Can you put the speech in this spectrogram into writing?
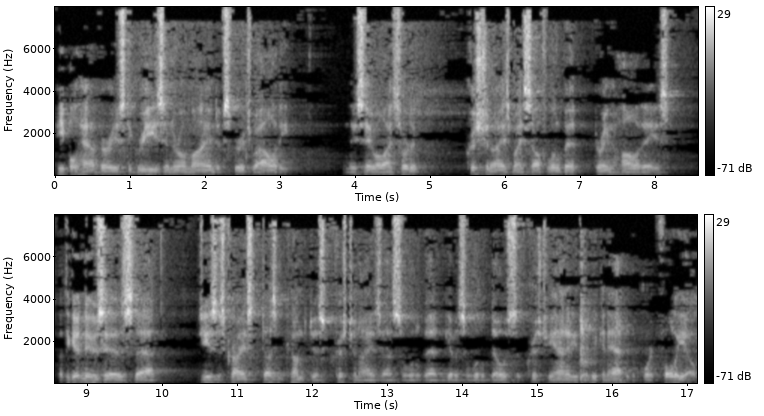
people have various degrees in their own mind of spirituality. And they say, well, I sort of Christianized myself a little bit during the holidays. But the good news is that Jesus Christ doesn't come to just Christianize us a little bit and give us a little dose of Christianity that we can add to the portfolio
